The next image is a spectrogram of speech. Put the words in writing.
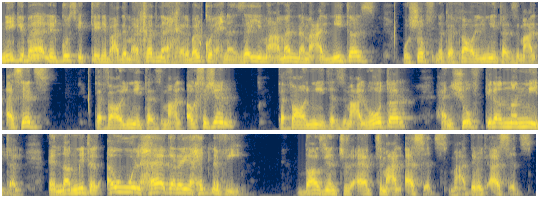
نيجي بقى للجزء الثاني بعد ما اخذنا خلي بالكم إحنا زي ما عملنا مع ال metals وشفنا تفاعل ال metals مع ال acids تفاعل ال metals مع الأكسجين تفاعل ال metals مع ال water. هنشوف كده ال non metal ال non metal أول حاجة ريحتنا فيه. Doesn't react مع ال acids مع ال dilute acids.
